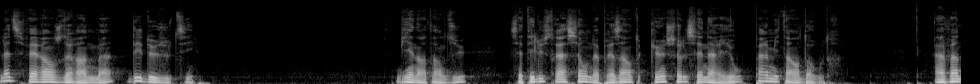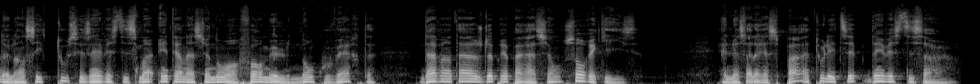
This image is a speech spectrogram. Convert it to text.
la différence de rendement des deux outils. Bien entendu, cette illustration ne présente qu'un seul scénario parmi tant d'autres. Avant de lancer tous ces investissements internationaux en formule non couverte, davantage de préparations sont requises. Elle ne s'adresse pas à tous les types d'investisseurs.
